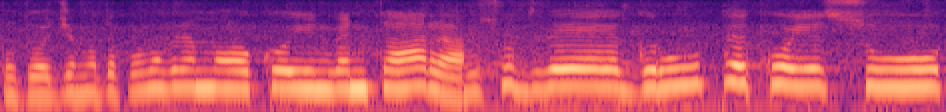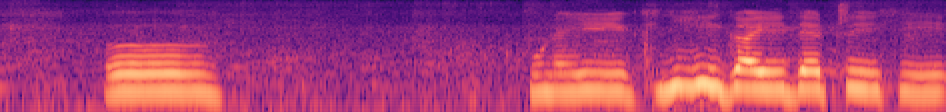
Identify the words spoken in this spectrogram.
da dođemo da pomognemo oko inventara. Tu su dve grupe koje su e, pune i knjiga i dečih i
